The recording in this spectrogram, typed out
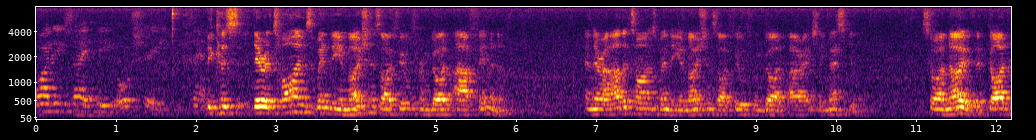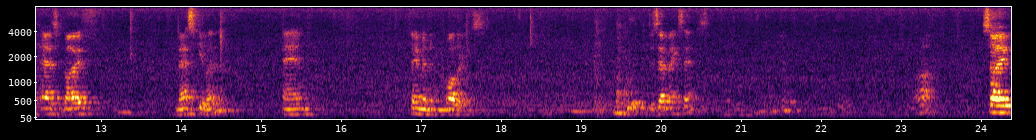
Why do you say he or she? Because there are times when the emotions I feel from God are feminine, and there are other times when the emotions I feel from God are actually masculine. So I know that God has both masculine and feminine qualities. Does that make sense? Right. So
